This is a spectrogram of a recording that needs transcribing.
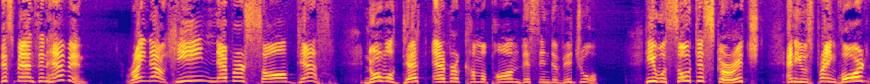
This man's in heaven right now. He never saw death, nor will death ever come upon this individual. He was so discouraged and he was praying, Lord,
